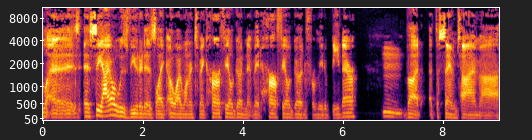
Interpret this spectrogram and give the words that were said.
uh, See, I always viewed it as like, oh, I wanted to make her feel good, and it made her feel good for me to be there. Hmm. But at the same time, uh,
